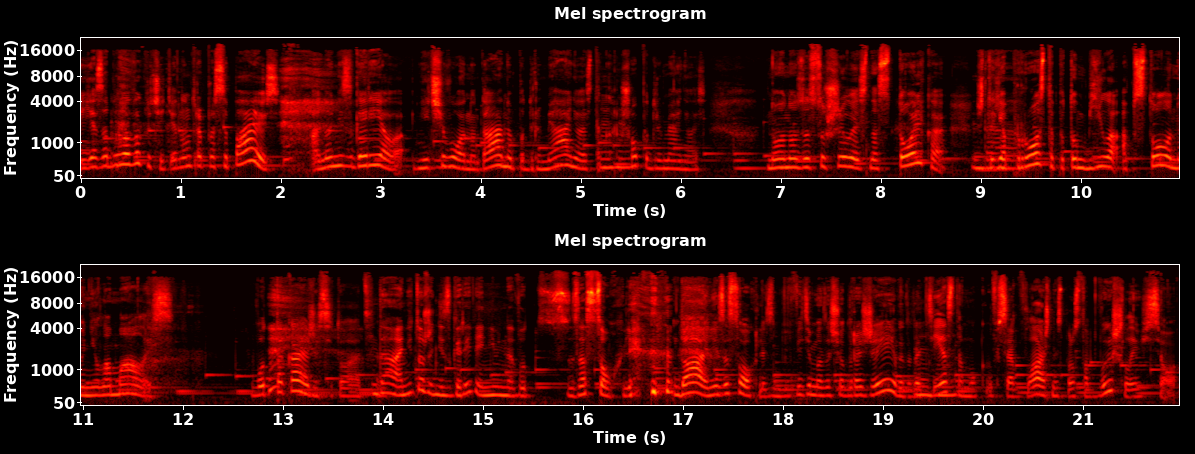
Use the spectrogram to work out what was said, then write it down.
И я забыла выключить. Я на утро просыпаюсь, оно не сгорело. Ничего, оно, да, оно подрумянилось, так mm-hmm. хорошо подрумянилось. Но оно засушилось настолько, что да. я просто потом била об стол, оно не ломалось. Вот такая же ситуация. Да, они тоже не сгорели, они именно вот засохли. Да, они засохли, видимо, за счет дрожжей, вот это Мгм. тесто, мог- вся влажность просто вышла и все.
